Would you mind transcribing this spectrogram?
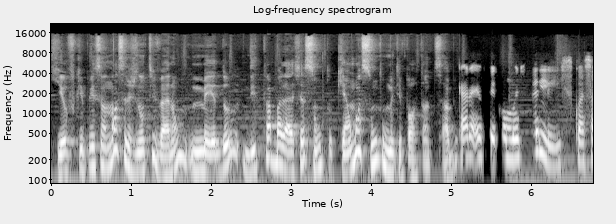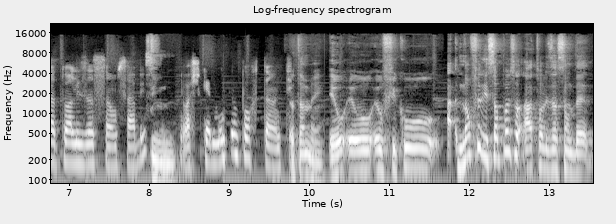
que eu fiquei pensando, nossa, eles não tiveram medo de trabalhar esse assunto, que é um assunto muito importante, sabe? Cara, eu fico muito feliz com essa atualização, sabe? Sim. Eu acho que é muito importante. Eu também. Eu, eu, eu fico. ah, Não feliz só por essa atualização de-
